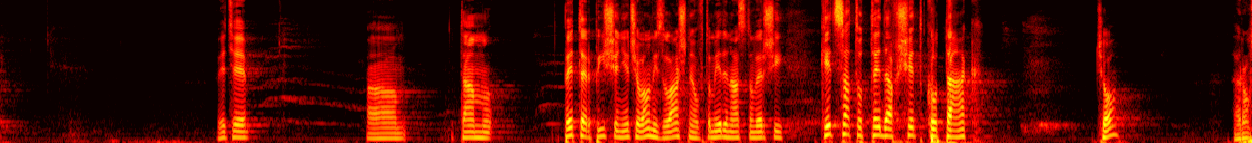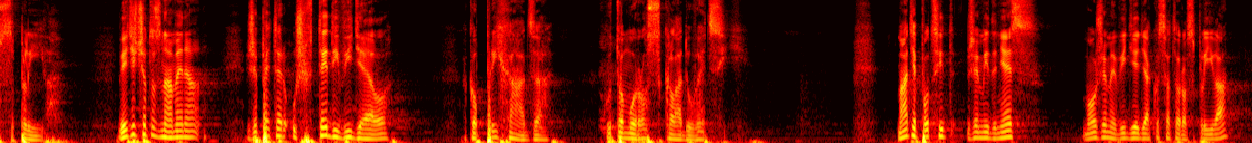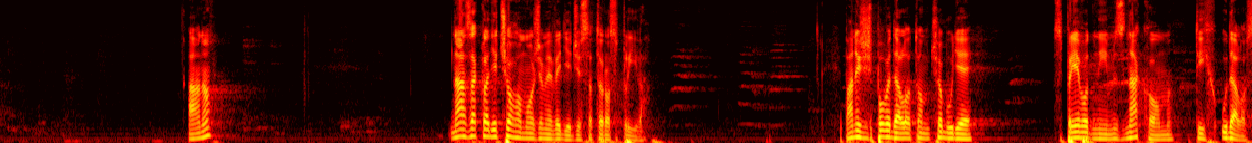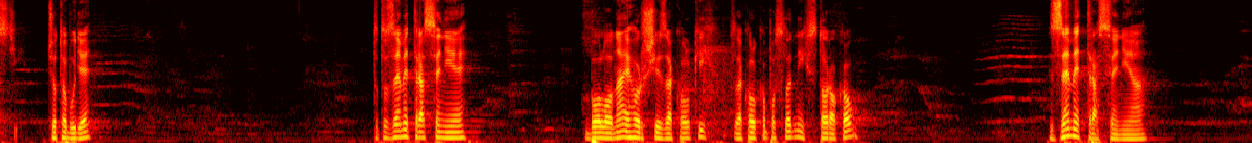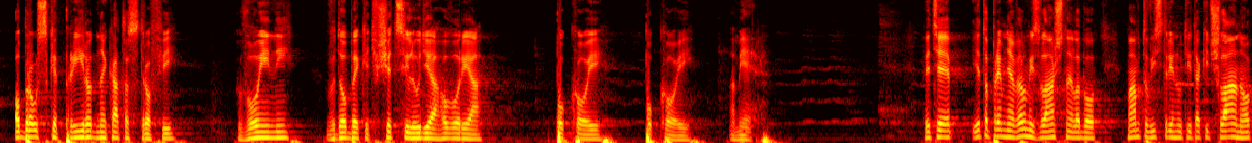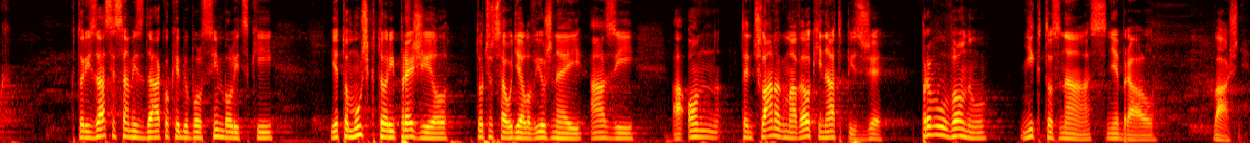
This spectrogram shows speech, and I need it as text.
Viete, um, tam Peter píše niečo veľmi zvláštneho v tom 11. verši. Keď sa to teda všetko tak, čo? Rozplýva. Viete, čo to znamená? Že Peter už vtedy videl, ako prichádza ku tomu rozkladu vecí. Máte pocit, že my dnes môžeme vidieť, ako sa to rozplýva? Áno? Na základe čoho môžeme vedieť, že sa to rozplýva? Pán Ježiš povedal o tom, čo bude sprievodným znakom tých udalostí. Čo to bude? Toto zemetrasenie bolo najhoršie za, koľkých, za koľko posledných 100 rokov? Zemetrasenia, obrovské prírodné katastrofy, vojny v dobe, keď všetci ľudia hovoria pokoj, pokoj a mier. Viete, je to pre mňa veľmi zvláštne, lebo mám tu vystrihnutý taký článok, ktorý zase sa mi zdá, ako keby bol symbolický. Je to muž, ktorý prežil to, čo sa udialo v Južnej Ázii a on, ten článok má veľký nadpis, že prvú vlnu nikto z nás nebral vážne.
